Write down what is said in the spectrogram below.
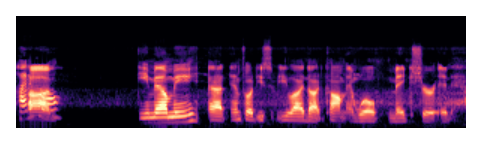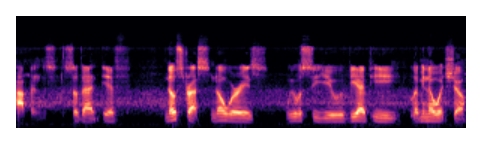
Hi, Nicole. Um, email me at info at eastofeli.com and we'll make sure it happens so that if no stress no worries we will see you vip let me know what show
